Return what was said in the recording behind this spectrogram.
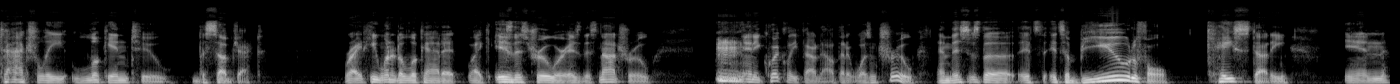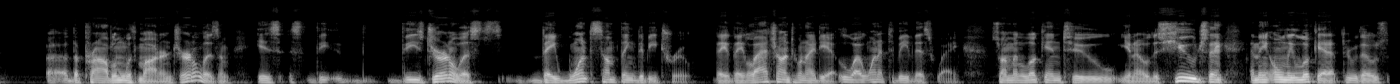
to actually look into the subject. Right? He wanted to look at it like, is this true or is this not true? and he quickly found out that it wasn't true. And this is the it's it's a beautiful case study in uh, the problem with modern journalism is the these journalists they want something to be true. They they latch onto an idea. Ooh, I want it to be this way. So I'm going to look into you know this huge thing, and they only look at it through those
